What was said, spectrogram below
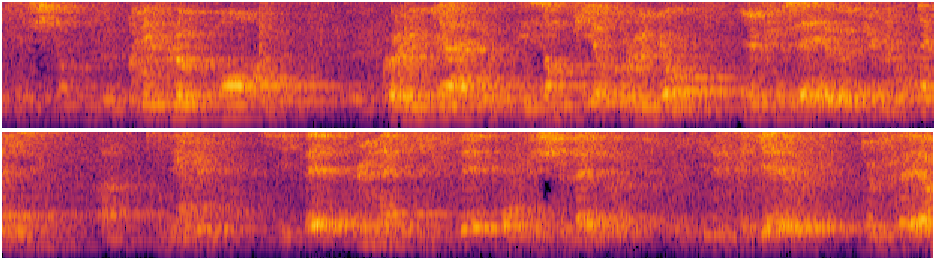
les questions de développement colonial des empires coloniaux, il faisait du journalisme, hein, qui, était, une activité professionnelle et qu'il essayait de faire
